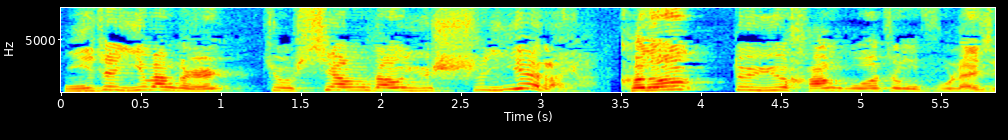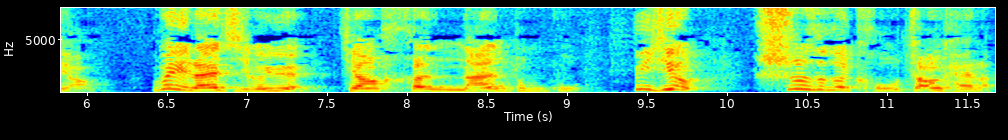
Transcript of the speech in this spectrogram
你这一万个人就相当于失业了呀。可能对于韩国政府来讲，未来几个月将很难度过。毕竟狮子的口张开了，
